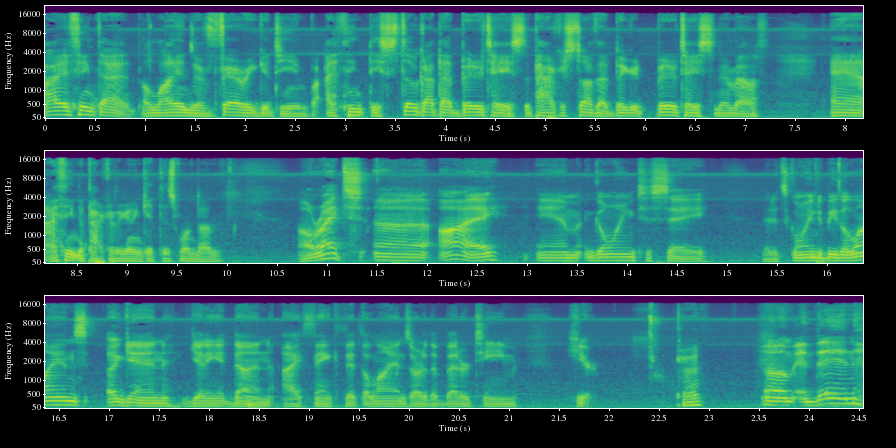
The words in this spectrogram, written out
I think that the Lions are a very good team, but I think they still got that bitter taste. The Packers still have that bigger bitter taste in their mouth. And I think the Packers are going to get this one done. All right, uh, I am going to say that it's going to be the Lions again getting it done. I think that the Lions are the better team here. Okay. Um, and then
